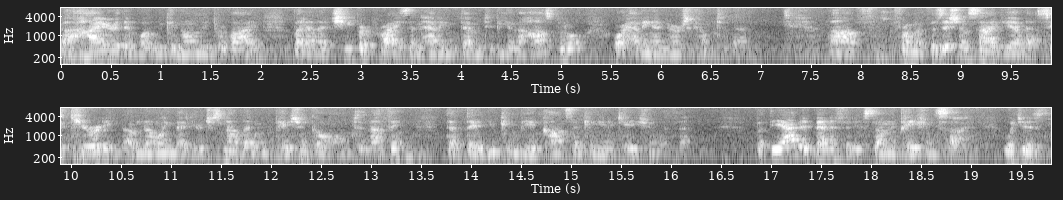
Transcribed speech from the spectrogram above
uh, higher than what we can normally provide, but at a cheaper price than having them to be in the hospital or having a nurse come to them. Uh, from a physician side, you have that security of knowing that you're just not letting the patient go home to nothing, that they, you can be in constant communication with them. But the added benefit is on the patient side, which is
